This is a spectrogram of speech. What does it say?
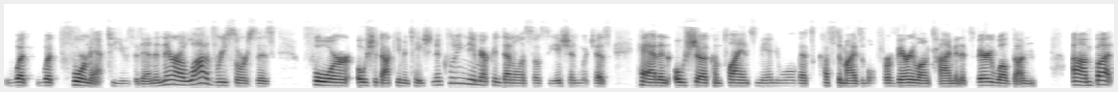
what what format to use it in? And there are a lot of resources for OSHA documentation, including the American Dental Association, which has had an OSHA compliance manual that's customizable for a very long time, and it's very well done. Um, but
